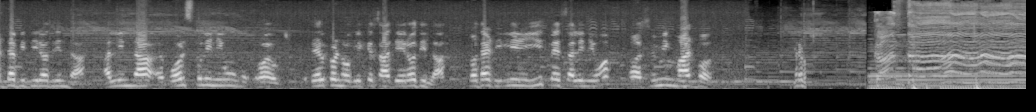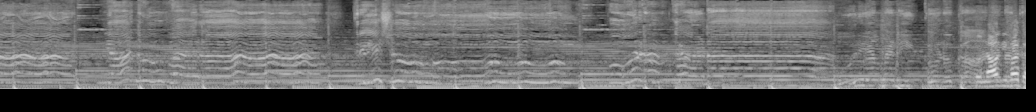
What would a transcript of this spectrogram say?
ಅಡ್ಡ ಬಿದ್ದಿರೋದ್ರಿಂದ ಅಲ್ಲಿಂದ ಫೋರ್ಸ್ಫುಲಿ ನೀವು ತೇಳ್ಕೊಂಡು ಹೋಗ್ಲಿಕ್ಕೆ ಸಾಧ್ಯ ಇರೋದಿಲ್ಲ. ಸೊ ದಟ್ ಇಲ್ಲಿ ಈ ಪ್ಲೇಸ್ ಅಲ್ಲಿ ನೀವು ಸ್ವಿಮ್ಮಿಂಗ್ ಮಾಡ್ಬೋದು. ಕುಣು ಇವಾಗ ನಾವಿವಾಗ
